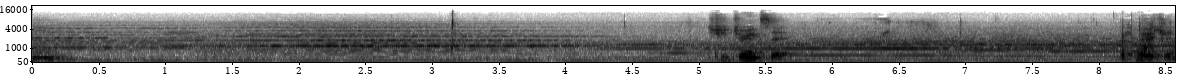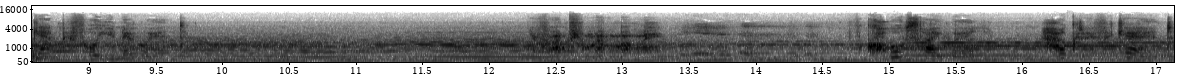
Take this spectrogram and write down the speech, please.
Mm-hmm. She drinks it. The Be back potion. again before you know it. You won't remember me. Of course I will. How could I forget?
